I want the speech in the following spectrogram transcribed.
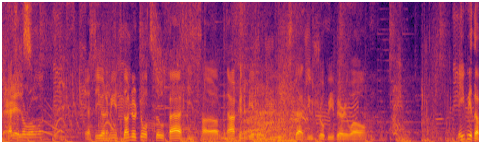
There that's it is. Yeah, see what I mean? Thunder Jolt's so fast, he's uh, not going to be able to use that neutral B very well. Maybe the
